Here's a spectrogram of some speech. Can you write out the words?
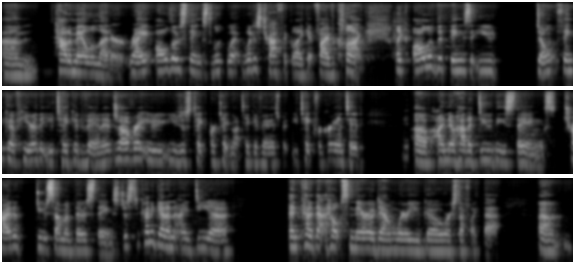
Um, how to mail a letter, right? All those things. Look what what is traffic like at five o'clock? Like all of the things that you don't think of here that you take advantage of, right? You you just take or take not take advantage, but you take for granted of I know how to do these things. Try to do some of those things just to kind of get an idea and kind of that helps narrow down where you go or stuff like that. Um,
